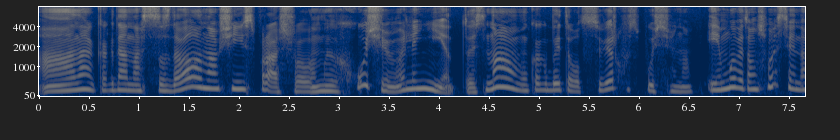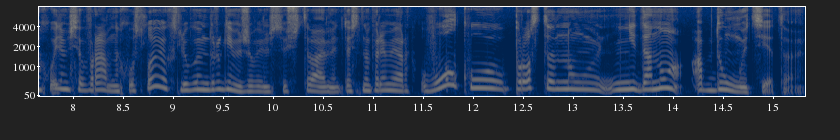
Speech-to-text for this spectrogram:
А она, когда нас создавала, она вообще не спрашивала, мы хотим или нет. То есть нам ну, как бы это вот сверху спущено. И мы в этом смысле находимся в равных условиях с любыми другими живыми существами. То есть, например, волку просто, ну, не дано обдумать это.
